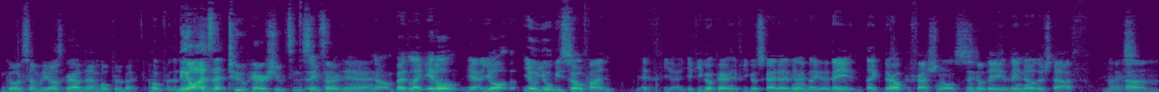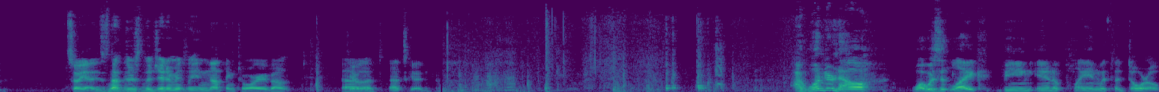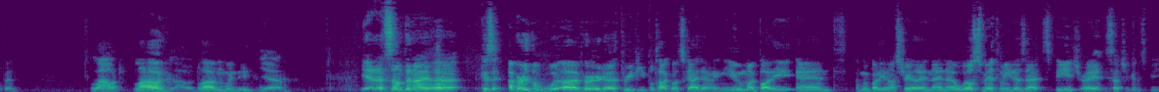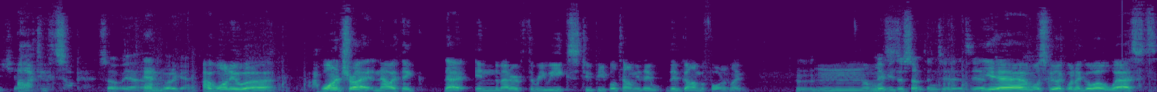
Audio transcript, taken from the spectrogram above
Go to somebody else, grab them, hope for the best. hope for the The best. odds that two parachutes in the same exactly. place. Yeah. No, but like it'll yeah you'll you'll you'll be so fine. If yeah, if you go par- if you go skydiving, Yeah, like yeah. they like they're all professionals. They know they they know their stuff. Nice. Um, so yeah, there's not there's legitimately nothing to worry about. okay, well, Um, that, that's good. I wonder now, what was it like being in a plane with the door open? loud, Loud, loud. loud and windy. Yeah. Yeah, that's something I because I've heard the uh, I've heard uh, three people talk about skydiving. You, my buddy, and my buddy in Australia, and then uh, Will Smith when he does that speech, right? Such a good speech. Yeah. Oh, dude, it's so good. So yeah, And- what a guy. I want to uh, I want to try it, and now I think that in the matter of three weeks, two people tell me they they've gone before. I'm like, Hmm. hmm, almost, Maybe there's something to this. Yeah. yeah, I almost feel like when I go out west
